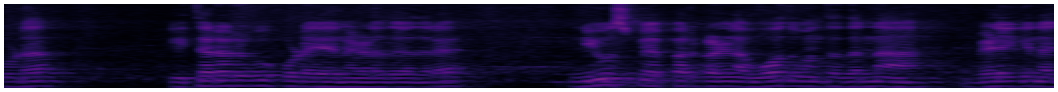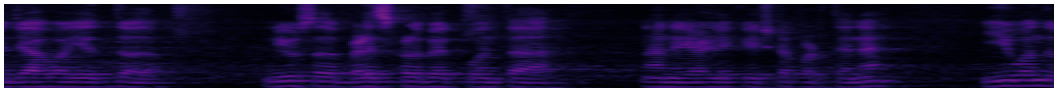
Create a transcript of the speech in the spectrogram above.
ಕೂಡ, ಇತರರಿಗೂ ಕೂಡ ಏನು ಹೇಳೋದಾದರೆ ನ್ಯೂಸ್ ಪೇಪರ್ಗಳನ್ನ ಓದುವಂಥದ್ದನ್ನು ಬೆಳಗಿನ ಜಾವ ಎದ್ದು ನ್ಯೂಸ್ ಬೆಳೆಸ್ಕೊಳ್ಬೇಕು ಅಂತ ನಾನು ಹೇಳಲಿಕ್ಕೆ ಇಷ್ಟಪಡ್ತೇನೆ. ಈ ಒಂದು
